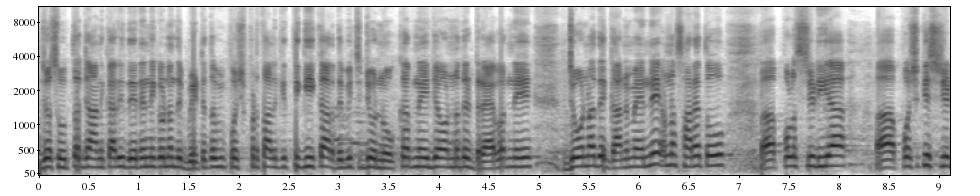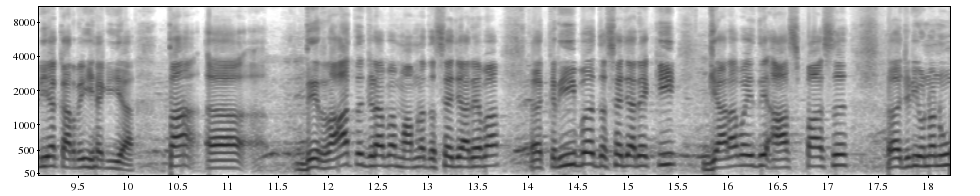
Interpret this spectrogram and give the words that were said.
ਜੋ ਸੂਤਰ ਜਾਣਕਾਰੀ ਦੇ ਰਹੇ ਨੇ ਕਿ ਉਹਨਾਂ ਦੇ ਬੇਟੇ ਤੋਂ ਵੀ ਪੁੱਛ ਪੜਤਾਲ ਕੀਤੀ ਗਈ। ਘਰ ਦੇ ਵਿੱਚ ਜੋ ਨੌਕਰ ਨੇ ਜਾਂ ਉਹਨਾਂ ਦੇ ਡਰਾਈਵਰ ਨੇ, ਜੋ ਉਹਨਾਂ ਦੇ ਗਨਮੈਨ ਨੇ, ਉਹਨਾਂ ਸਾਰਿਆਂ ਤੋਂ ਪੁਲਿਸ ਜਿਹੜੀ ਆ ਪੁੱਛਗਿੱਛ ਜਿਹੜੀ ਆ ਕਰ ਰਹੀ ਹੈਗੀ ਆ। ਤਾਂ ਦੇ ਰਾਤ ਜਿਹੜਾ ਵਾ ਮਾਮਲਾ ਦੱਸਿਆ ਜਾ ਰਿਹਾ ਵਾ ਕਰੀਬ ਦੱਸਿਆ ਜਾ ਰਿਹਾ ਕਿ 11 ਵਜੇ ਦੇ ਆਸ-ਪਾਸ ਜਿਹੜੀ ਉਹਨਾਂ ਨੂੰ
